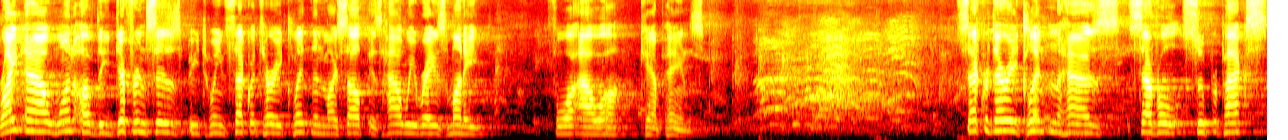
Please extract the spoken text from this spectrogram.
Right now, one of the differences between Secretary Clinton and myself is how we raise money for our campaigns. Secretary Clinton has several super PACs.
